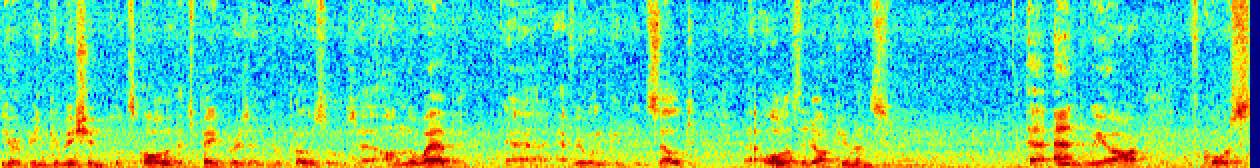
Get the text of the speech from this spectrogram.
The European Commission puts all of its papers and proposals uh, on the web. Uh, everyone can consult uh, all of the documents. Uh, and we are, of course,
